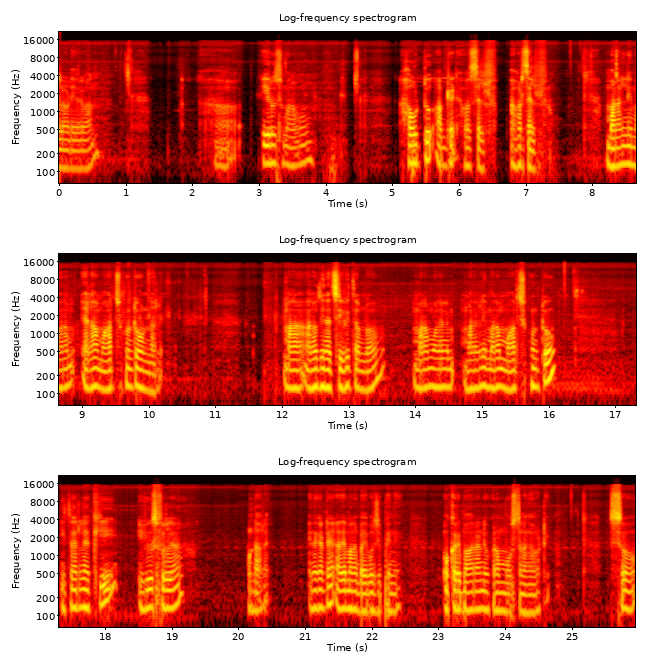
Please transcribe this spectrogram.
లాడ్ ఎవరివన్. ఈరోజు మనము how to update ourself ourself. మనల్ని మనం ఎలా మార్చుకుంటూ ఉండాలి? మన అనుదిన జీవితంలో మనం మనల్ని మనల్ని మనం మార్చుకుంటూ ఇతరులకి యూస్ఫుల్గా ఉండాలి. ఎందుకంటే అదే మన బైబుల్ చెప్పింది ఒకరి భారాన్ని ఒకరం మోస్తున్నాం కాబట్టి. సో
